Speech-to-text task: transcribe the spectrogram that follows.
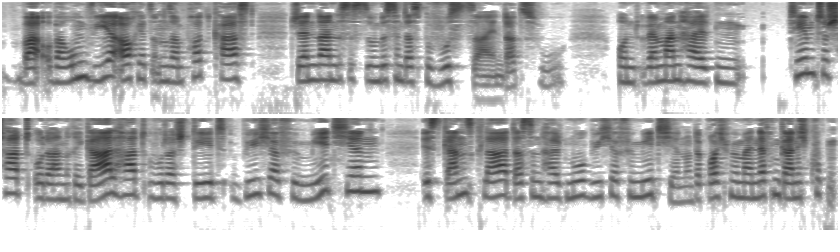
wa warum wir auch jetzt in unserem Podcast gendern, das ist so ein bisschen das Bewusstsein dazu. Und wenn man halt einen Thementisch hat oder ein Regal hat, wo da steht Bücher für Mädchen, ist ganz klar, das sind halt nur Bücher für Mädchen. Und da brauche ich mir meinen Neffen gar nicht gucken.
